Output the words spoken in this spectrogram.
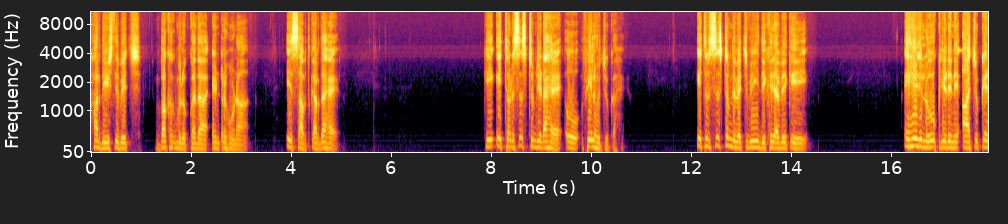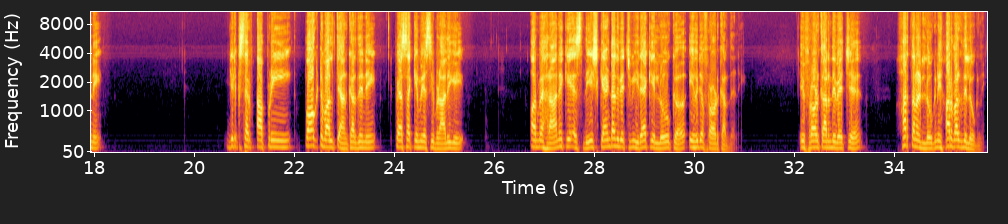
ਹਰ ਦੇਸ਼ ਦੇ ਵਿੱਚ ਵੱਖ-ਵੱਖ ਮੁਲਕਾਂ ਦਾ ਐਂਟਰ ਹੋਣਾ ਇਹ ਸਾਬਤ ਕਰਦਾ ਹੈ ਕਿ ਇਥੋਂ ਸਿਸਟਮ ਜਿਹੜਾ ਹੈ ਉਹ ਫੇਲ ਹੋ ਚੁੱਕਾ ਹੈ। ਇਥੋਂ ਸਿਸਟਮ ਦੇ ਵਿੱਚ ਵੀ ਦੇਖਿਆ ਜਾਵੇ ਕਿ ਇਹ ਜਿਹੇ ਲੋਕ ਜਿਹੜੇ ਨੇ ਆ ਚੁੱਕੇ ਨੇ, ਜਿਹੜੇ ਕਿ ਸਿਰਫ ਆਪਣੀ ਪਾਕਟ ਵੱਲ ਧਿਆਨ ਕਰਦੇ ਨੇ, ਪੈਸਾ ਕਿਵੇਂ ਅਸੀਂ ਬਣਾ ਲਈਏ ਔਰ ਮੈਂ ਹੈਰਾਨ ਹੈ ਕਿ ਇਸ ਦੇਸ਼ ਕੈਨੇਡਾ ਦੇ ਵਿੱਚ ਵੀ ਰਹਿ ਕੇ ਲੋਕ ਇਹੋ ਜਿਹਾ ਫਰਾਡ ਕਰਦੇ ਨੇ। ਇਹ ਫਰਾਡ ਕਰਨ ਦੇ ਵਿੱਚ ਹਰ ਤਰ੍ਹਾਂ ਦੇ ਲੋਕ ਨੇ, ਹਰ ਵਰਗ ਦੇ ਲੋਕ ਨੇ।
